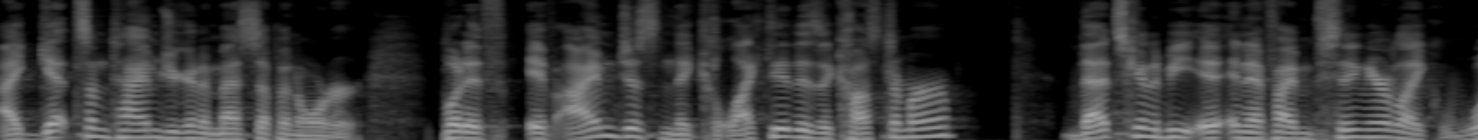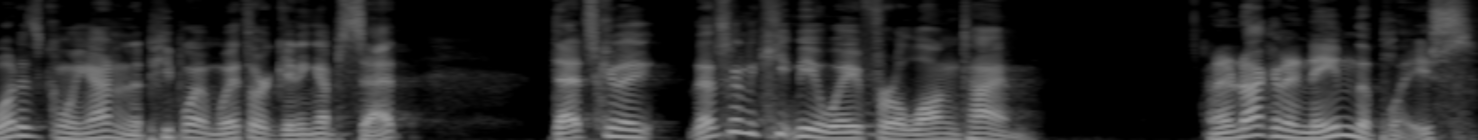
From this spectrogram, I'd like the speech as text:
I get sometimes you're going to mess up an order. But if if I'm just neglected as a customer, that's going to be and if I'm sitting there like what is going on and the people I'm with are getting upset, that's going to that's going to keep me away for a long time. And I'm not going to name the place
